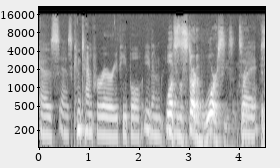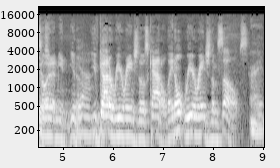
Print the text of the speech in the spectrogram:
as as contemporary people. Even Well, it's the start of war season too. Right. It so is. I mean, you know, Yeah. you've got to rearrange those cattle. They don't rearrange themselves right.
